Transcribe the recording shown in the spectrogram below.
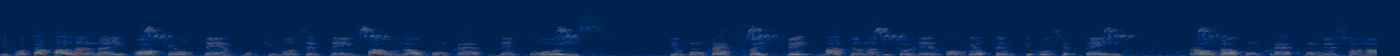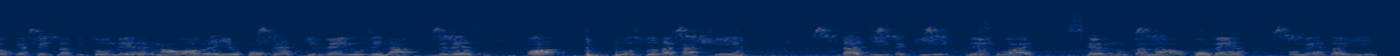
E vou estar tá falando aí qual que é o tempo que você tem para usar o concreto depois que o concreto foi feito, bateu na bitoneira, qual que é o tempo que você tem para usar o concreto convencional que é feito na bitoneira, na obra, e o concreto que vem usinado, beleza? Ó, gostou da caixinha? Dá dica aqui, deixa o like, se inscreve no canal, comenta, comenta aí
